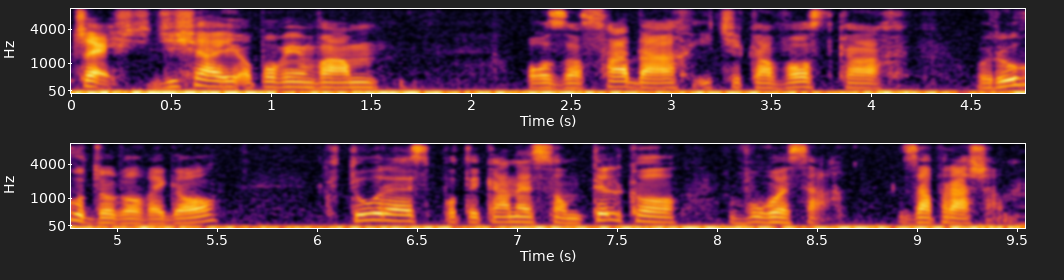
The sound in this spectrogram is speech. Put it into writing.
Cześć! Dzisiaj opowiem Wam o zasadach i ciekawostkach ruchu drogowego, które spotykane są tylko w USA. Zapraszam.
